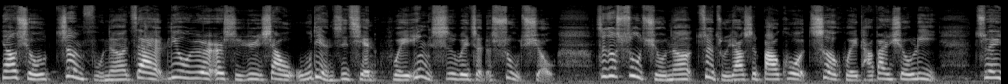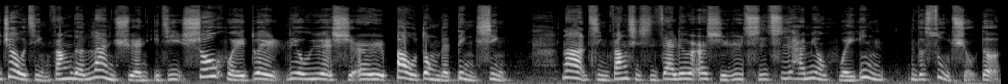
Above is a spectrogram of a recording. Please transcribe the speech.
要求政府呢在六月二十日下午五点之前回应示威者的诉求。这个诉求呢，最主要是包括撤回逃犯修例、追究警方的滥权，以及收回对六月十二日暴动的定性。那警方其实，在六月二十日迟迟还没有回应那个诉求的，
